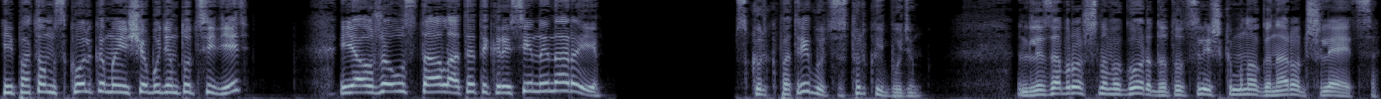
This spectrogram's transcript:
«И потом, сколько мы еще будем тут сидеть? Я уже устала от этой крысиной норы!» «Сколько потребуется, столько и будем. Для заброшенного города тут слишком много народ шляется,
